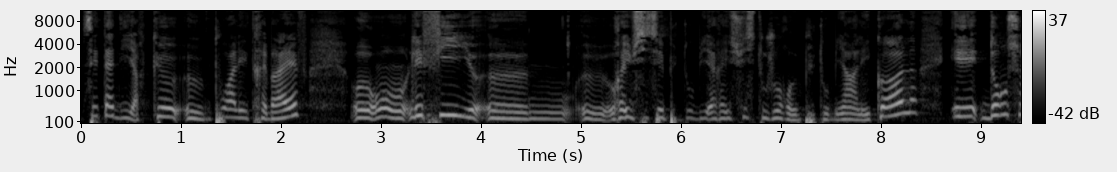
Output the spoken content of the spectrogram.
C'est-à-dire que, pour aller très bref, les filles réussissaient plutôt bien, réussissent toujours plutôt bien à l'école, et dans, ce,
